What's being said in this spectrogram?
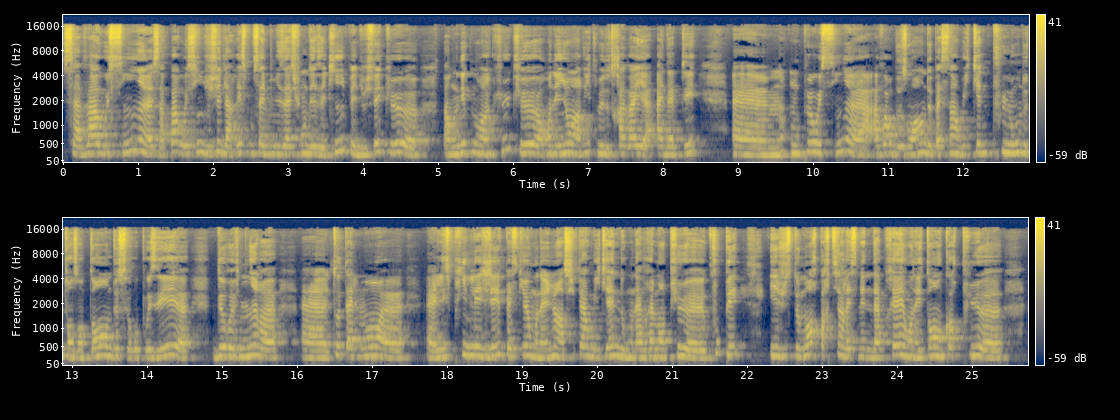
ça va aussi, euh, ça part aussi du fait de la responsabilisation des équipes et du fait que euh, bah, on est convaincu que en ayant un rythme de travail adapté, euh, on peut aussi euh, avoir besoin de passer un week-end plus long de temps en temps, de se reposer, euh, de revenir totalement l'esprit léger parce qu'on a eu un super week-end où on a vraiment pu couper et justement repartir la semaine d'après en étant encore plus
